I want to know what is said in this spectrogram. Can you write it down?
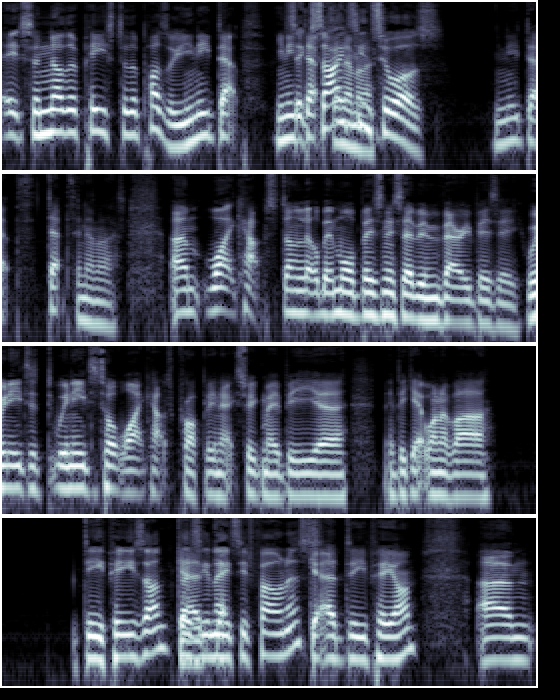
it's another piece to the puzzle. You need depth. You need it's depth in exciting MLS. to us. You need depth, depth in MLS. Um, Whitecaps done a little bit more business. They've been very busy. We need to we need to talk Whitecaps properly next week. Maybe uh, maybe get one of our DP's on, Get- designated phoners. get a DP on. Um,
